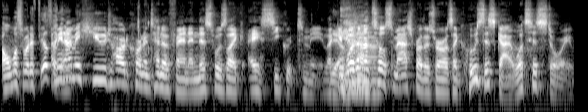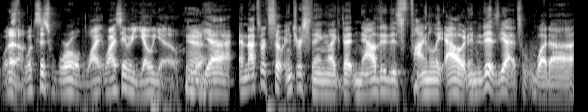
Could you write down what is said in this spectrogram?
almost what it feels I like. I mean, I'm a huge hardcore Nintendo fan, and this was like a secret to me. Like, Yeah. it wasn't until Smash Brothers where I was like, "Who's this guy? What's his story? What's Yeah. what's this world? Why why does he have a yo-yo?" Yeah. Yeah, and that's what's so interesting. Like that now that it is finally out, and it is. Yeah, it's what uh,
